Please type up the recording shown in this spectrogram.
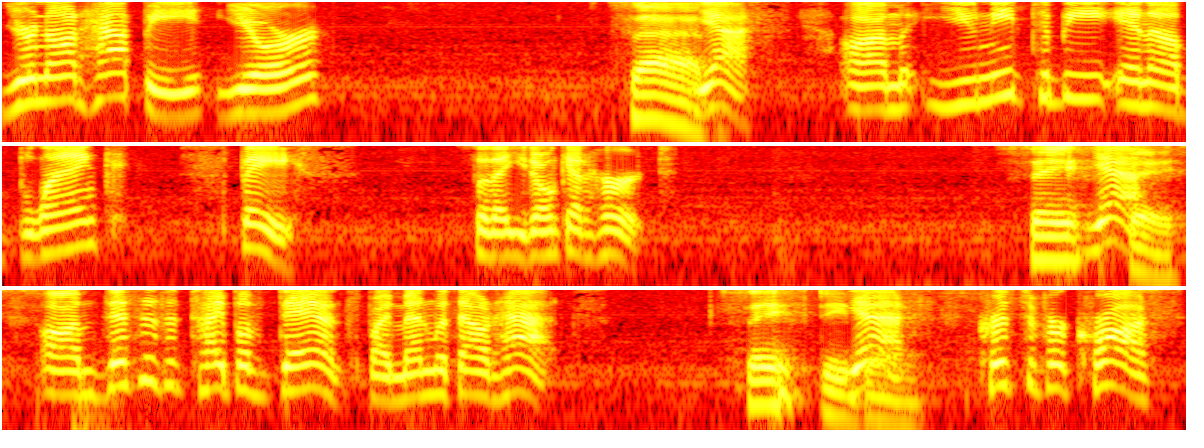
You're not happy. You're Sad. yes. Um, you need to be in a blank space so that you don't get hurt. Safe Yes. space. Um, this is a type of dance by Men Without Hats. Safety. Dance. Yes. dance. Christopher Cross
